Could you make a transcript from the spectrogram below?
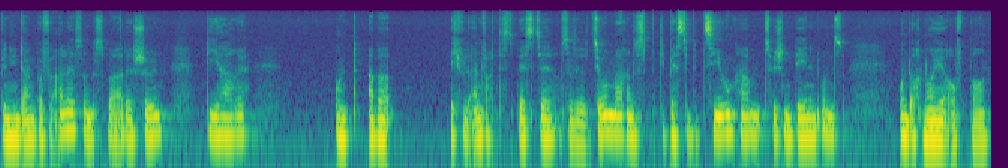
bin ihnen dankbar für alles und es war alles schön, die Jahre. Und aber ich will einfach das Beste aus der Situation machen, das, die beste Beziehung haben zwischen denen und uns und auch neue aufbauen,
